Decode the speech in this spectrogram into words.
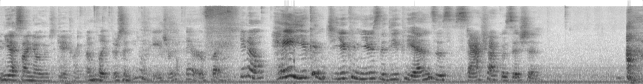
And yes, I know there's a gauge right there. I'm like, there's a needle gauge right there, but you know, Hey, you can you can use the DPNs as stash acquisition.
